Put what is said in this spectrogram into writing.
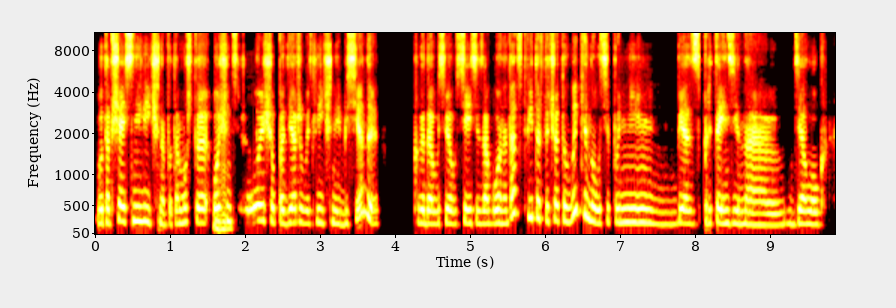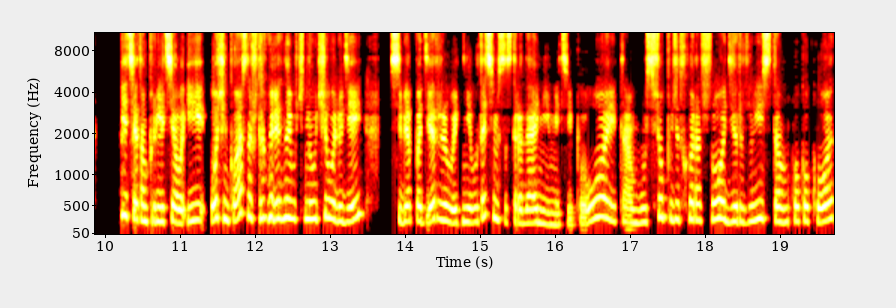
вот общаясь не лично, потому что очень тяжело еще поддерживать личные беседы, когда у тебя вот все эти загоны. Так в Твиттер ты что то выкинул, типа, не без претензий на диалог, и тебе там прилетело. И очень классно, что Марина научила людей себя поддерживать не вот этими состраданиями, типа: "Ой, там все будет хорошо, держись, там ко-ко-ко"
